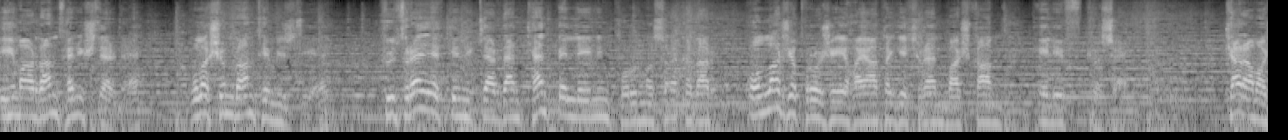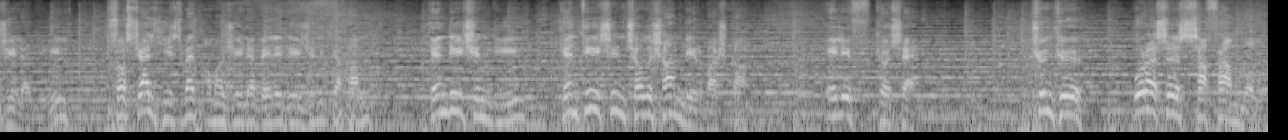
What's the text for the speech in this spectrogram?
imardan fen işlerine, ulaşımdan temizliğe, kültürel etkinliklerden kent belleğinin korunmasına kadar onlarca projeyi hayata geçiren başkan Elif Kösel. Kar amacıyla değil, sosyal hizmet amacıyla belediyecilik yapan, kendi için değil, kenti için çalışan bir başkan. Elif Köse. Çünkü burası Safranbolu.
